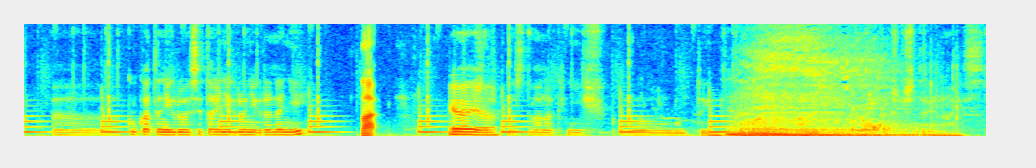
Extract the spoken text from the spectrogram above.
Uh, koukáte někdo, jestli tady někdo někde není? Ne. Jo, jo. Plus 2 na knížku, looting. Takže 4, nice.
